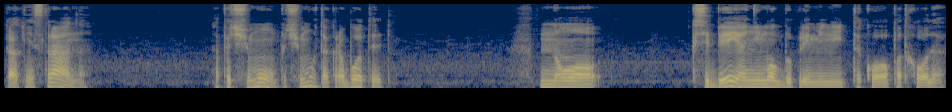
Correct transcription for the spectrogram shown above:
Как ни странно. А почему? Почему так работает? Но к себе я не мог бы применить такого подхода,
